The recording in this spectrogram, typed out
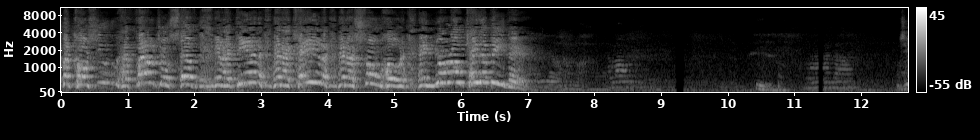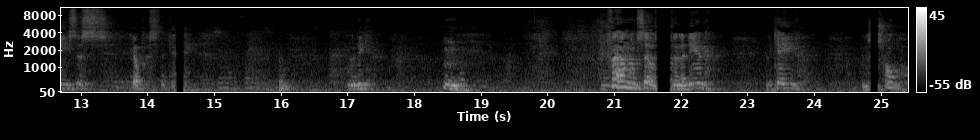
because you have found yourself in a den and a cave and a stronghold and you're okay to be there. Hmm. Jesus, help us today. Let me. Mm. Found themselves in a den, in a cave, in a stronghold.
